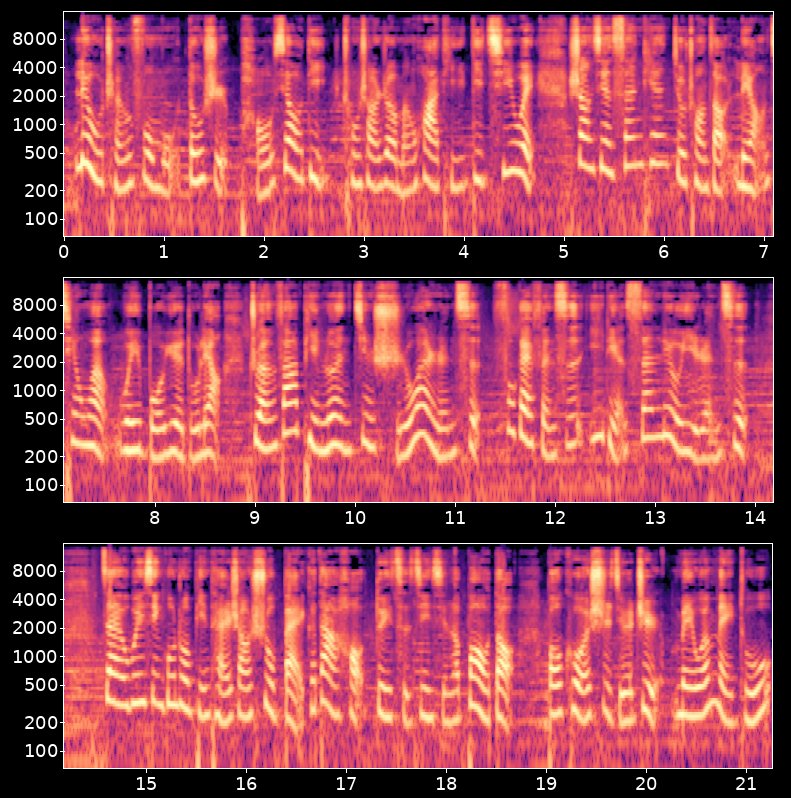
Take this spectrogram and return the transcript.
“六成父母都是咆哮帝”冲上热门话题第七位，上线三天就创造两千万微博阅读量，转发评论近十万人次，覆盖粉丝一点三六亿人次。在微信公众平台上，数百个大号对此进行了报道，包括视觉志、美文美图、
